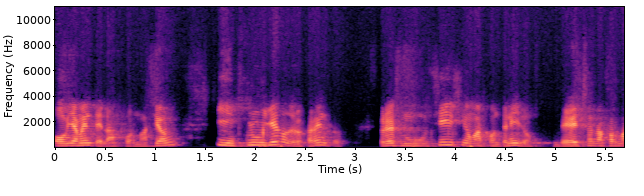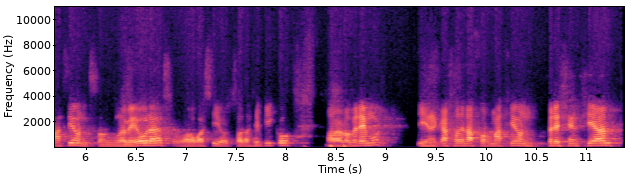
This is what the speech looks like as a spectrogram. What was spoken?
Obviamente, la formación incluye lo de los eventos pero es muchísimo más contenido. De hecho, en la formación son nueve horas o algo así, ocho horas y pico, ahora lo veremos, y en el caso de la formación presencial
